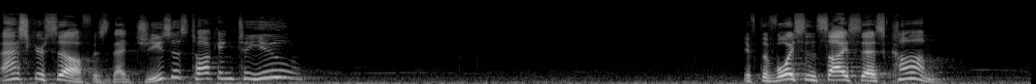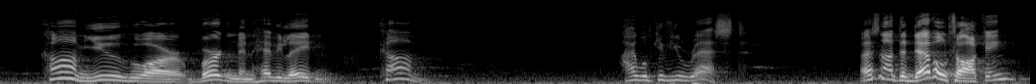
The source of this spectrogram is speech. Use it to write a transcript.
ask yourself, is that Jesus talking to you? If the voice inside says, come, come you who are burdened and heavy laden, come. I will give you rest. That's not the devil talking.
